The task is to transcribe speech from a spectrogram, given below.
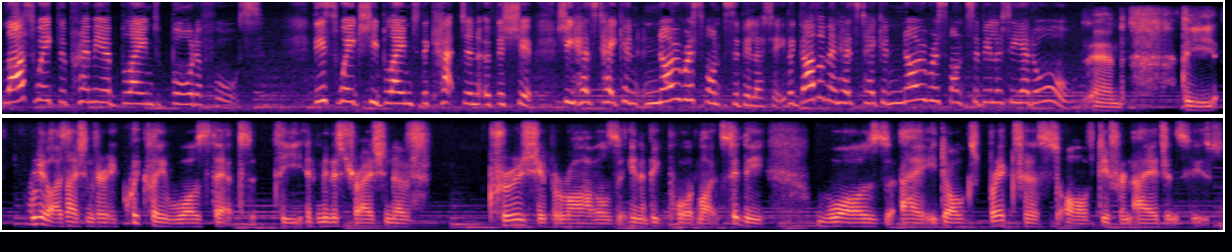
Last week, the Premier blamed Border Force. This week, she blamed the captain of the ship. She has taken no responsibility. The government has taken no responsibility at all. And the realisation very quickly was that the administration of cruise ship arrivals in a big port like Sydney was a dog's breakfast of different agencies.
